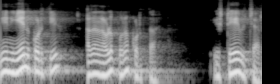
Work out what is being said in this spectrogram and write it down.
ನೀನು ಏನು ಕೊಡ್ತೀವಿ ಅದನ್ನು ಅವಳು ಪುನಃ ಕೊಡ್ತಾಳೆ. ಇಷ್ಟೇ ವಿಚಾರ.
